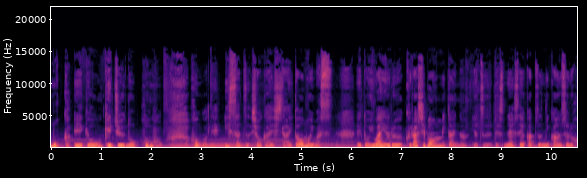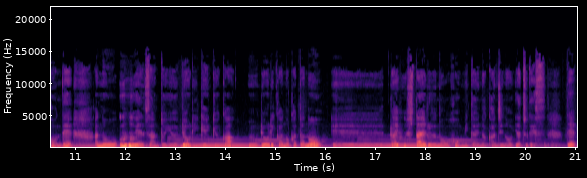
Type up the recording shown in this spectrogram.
目下影響を受け中の本を 本をね一冊紹介したいと思います。えっと、いわゆる暮らし本みたいなやつですね生活に関する本であのウーエンさんという料理研究家、うん、料理家の方の、えー、ライフスタイルの本みたいな感じのやつです。で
